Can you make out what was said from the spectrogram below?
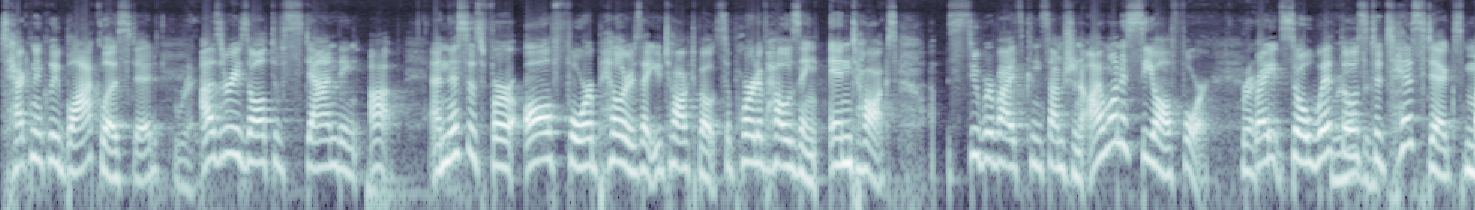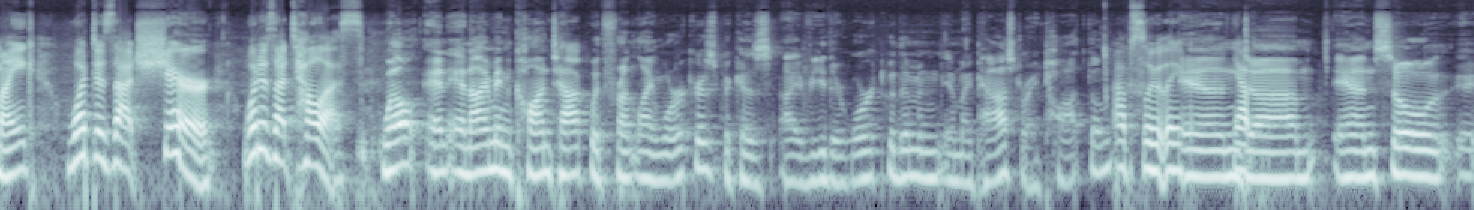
technically blacklisted Right. as a result of standing up. And this is for all four pillars that you talked about supportive housing, in talks, supervised consumption. I want to see all four, Right. right? So, with We those statistics, Mike, what does that share? What does that tell us? Well, and, and I'm in contact with frontline workers because I've either worked with them in, in my past or I taught them. Absolutely. And Yep. um, and so uh,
